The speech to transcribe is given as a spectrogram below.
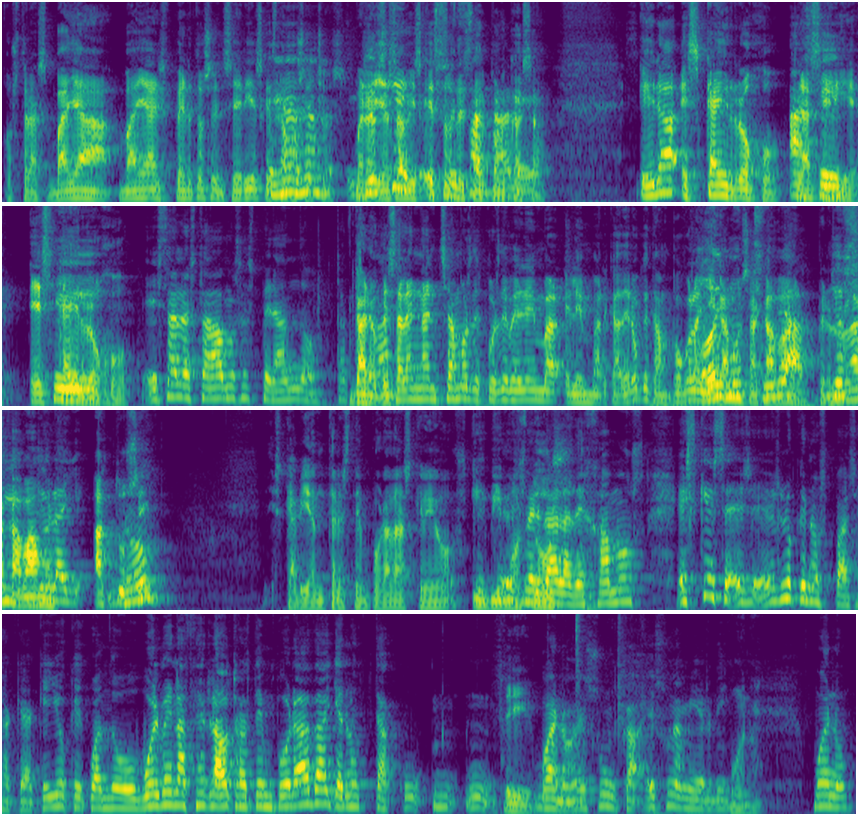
Ostras, vaya, vaya expertos en series que estamos hechos. Bueno, ya sabéis que esto es de estar por casa. ¿eh? Era Sky Rojo, la ah, serie. Sky Rojo. Esa la estábamos esperando. Claro, que esa la enganchamos después de ver el embarcadero, que tampoco la llegamos a acabar. Pero no la acabamos. ¿Ah, tú sí? Es que habían tres temporadas, creo, y vimos Es verdad, la dejamos. Es que es, lo que nos pasa, que aquello que cuando vuelven a hacer la otra temporada ya no te acu... Mm, mm, sí. Bueno, es, un, es una mierda. Bueno. Bueno.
